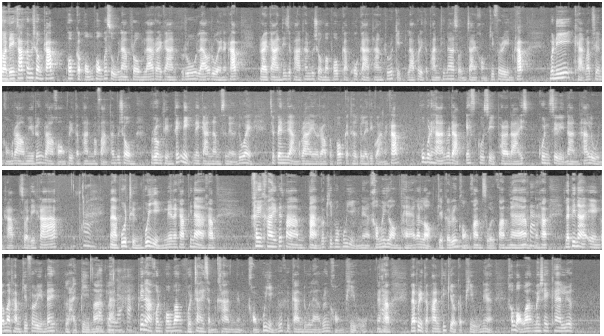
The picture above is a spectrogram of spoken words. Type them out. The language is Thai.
สวัสดีครับท่านผู้ชมครับ พบกับผมพงษ์พสุนาพรหมและรายการรู้แล้วรวยนะครับ รายการที่จะพาท่านผู้ชมมาพบกับโอกาสทางธุรกิจและผลิตภัณฑ์ที่น่าสนใจของกิฟเฟอรีนครับวันนี้แขกรับเชิญของเรามีเรื่องราวของผลิตภัณฑ์มาฝากท่านผู้ชม รวมถึงเทคนิคในการนำเสนอด้วย จะเป็นอย่างไรเราไปพบกับเธอกันเลยดีกว่านะครับ ผู้บริหารระดับ Exclusive Paradise คุณสิรินันท์ฮาลูนครับ สวัสดีครับค่ะแหมพูดถึงผู้หญิงเนี่ยนะครับพี่นาครับ ใครๆก็ตามต่างก็คิดว่าผู้หญิงเนี่ยเขาไม่ยอมแพ้กันหรอกเกี่ยวกับเรื่องของความสวยความงามค่ะนะครับและพี่นาเองก็มาทำกิฟเฟอรีนได้หลายปีหมาลากยปีแล้วแล้วค่ะพี่นาค้นพบว่าหัวใจสำคัญเนี่ยของผู้หญิงก็คือการดูแลเรื่องของผิวนะครับและผลิตภัณฑ์ที่เกี่ยวกับผิวเนี่ยเขาบอกว่าไม่ใช่แค่เลือก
